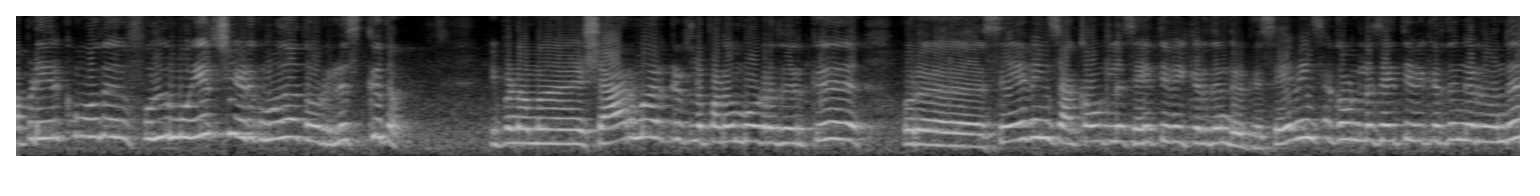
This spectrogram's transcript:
அப்படி இருக்கும்போது ஃபுல் முயற்சி எடுக்கும்போது அது ஒரு ரிஸ்க்கு தான். இப்போ நம்ம ஷேர் மார்க்கெட்டில் பணம் போடுறதுக்கு ஒரு சேவிங்ஸ் அக்கௌண்ட்டில் சேர்த்து வைக்கிறதுன்னு இருக்குது சேவிங்ஸ் அக்கௌண்ட்டில் சேர்த்து வைக்கிறதுங்கிறது வந்து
